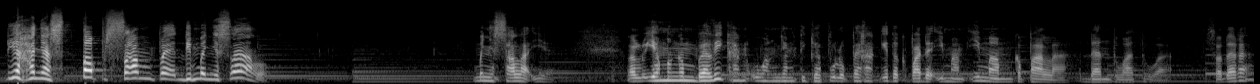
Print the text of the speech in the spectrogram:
Dia hanya stop sampai di menyesal. Menyesalah ia. Lalu ia mengembalikan uang yang 30 perak itu kepada imam-imam kepala dan tua-tua. Saudara,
